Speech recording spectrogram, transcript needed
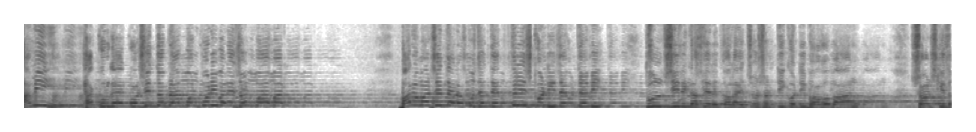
আমি ঠাকুরগাঁয়ের প্রসিদ্ধ ব্রাহ্মণ পরিবারে জন্ম আমার। বারো মাসে তেরো পূজা তেত্রিশ কোটি দেব দেবী তুলসীর গাছের তলায় চৌষট্টি কোটি ভগবান। সংস্কৃত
